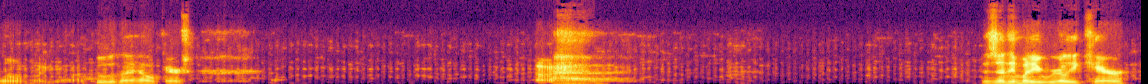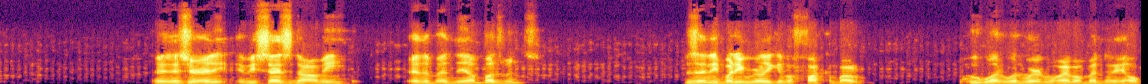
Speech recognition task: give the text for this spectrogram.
Oh my god, who the hell cares? Does anybody really care? Is there any besides Nami and the and the ombudsman? Does anybody really give a fuck about who, what, when, where, and why about mentally ill?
